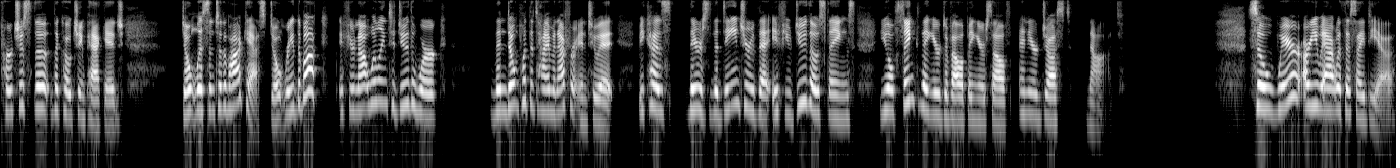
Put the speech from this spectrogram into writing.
purchase the the coaching package don't listen to the podcast. Don't read the book. If you're not willing to do the work, then don't put the time and effort into it because there's the danger that if you do those things, you'll think that you're developing yourself and you're just not. So, where are you at with this idea?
